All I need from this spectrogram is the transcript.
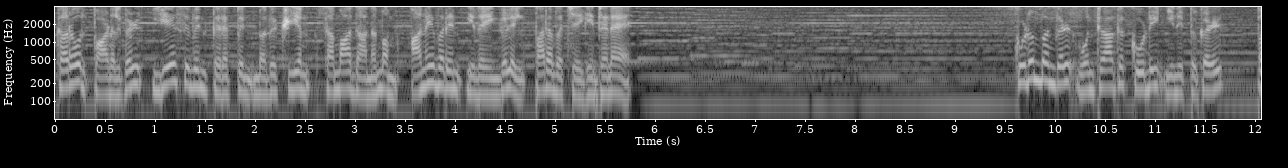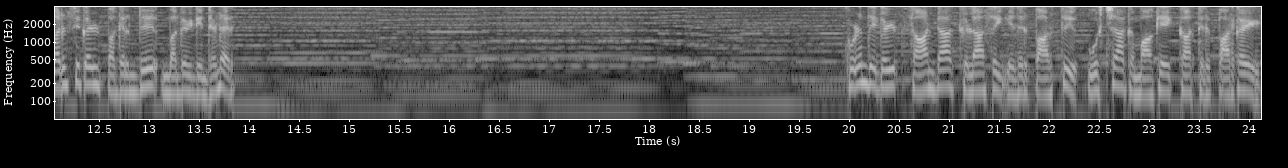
கரோல் பாடல்கள் இயேசுவின் பிறப்பின் மகிழ்ச்சியும் சமாதானமும் அனைவரின் இதயங்களில் பரவச் செய்கின்றன. குடும்பங்கள் ஒன்றாக கூடி இனிப்புகள் பரிசுகள் பகிர்ந்து மகிழ்கின்றனர். குழந்தைகள் சாண்டா கிளாஸை எதிர்பார்த்து உற்சாகமாக காத்திருப்பார்கள்.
